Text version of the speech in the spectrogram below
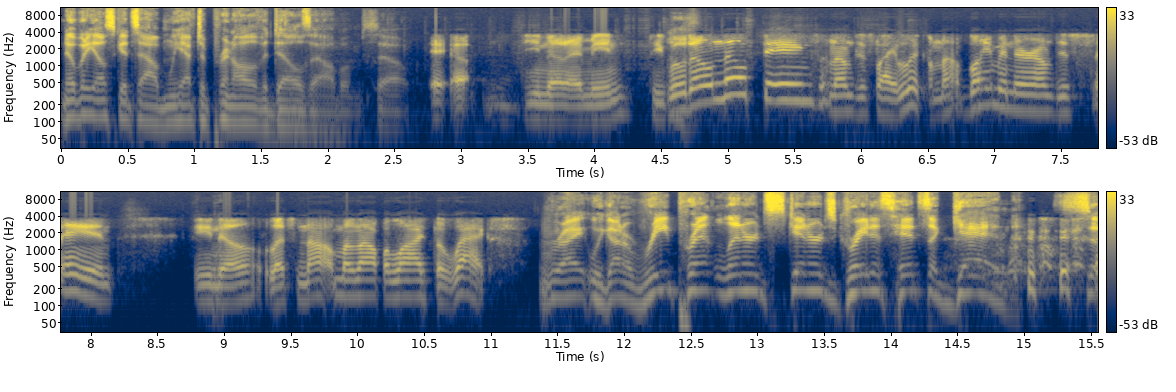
nobody else gets album. We have to print all of Adele's albums. So Uh, you know what I mean? People don't know things, and I'm just like, look, I'm not blaming her. I'm just saying, you know, let's not monopolize the wax. Right, we got to reprint Lynyrd Skynyrd's greatest hits again. So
